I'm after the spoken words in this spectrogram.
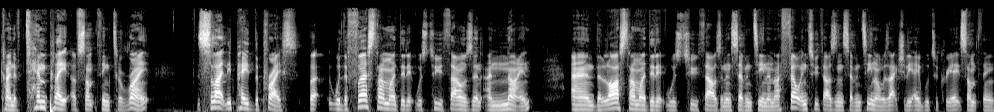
kind of template of something to write slightly paid the price. But with the first time I did it was 2009, and the last time I did it was 2017. And I felt in 2017 I was actually able to create something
